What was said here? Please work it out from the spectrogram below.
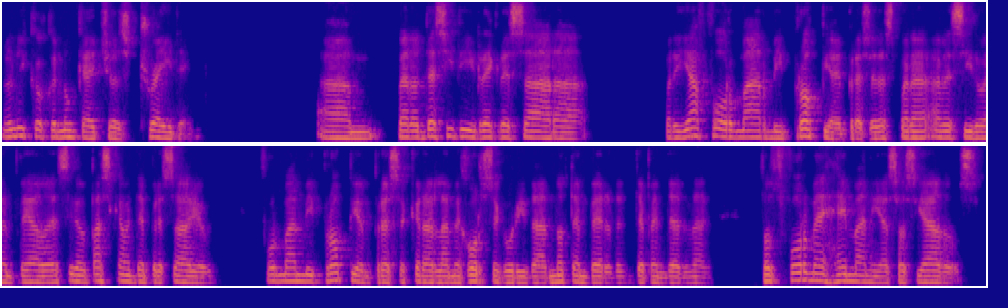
Lo único que nunca he hecho es trading. Pero decidí regresar a, para ya formar mi propia empresa, después de haber sido empleado, he sido básicamente empresario, formar mi propia empresa, que era la mejor seguridad, no tener, depender de nadie. Entonces formé Heman y Asociados.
